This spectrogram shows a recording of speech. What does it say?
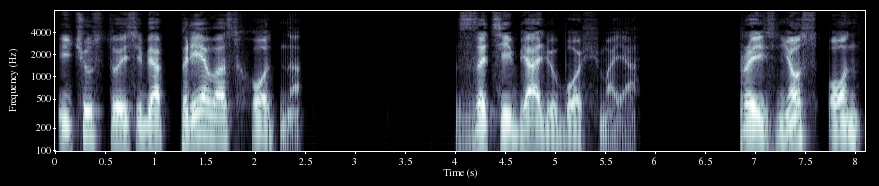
и чувствуя себя превосходно. «За тебя, любовь моя!» — произнес он.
